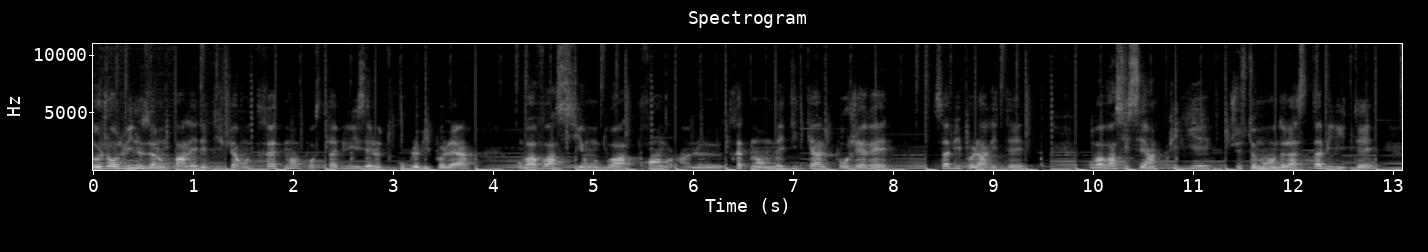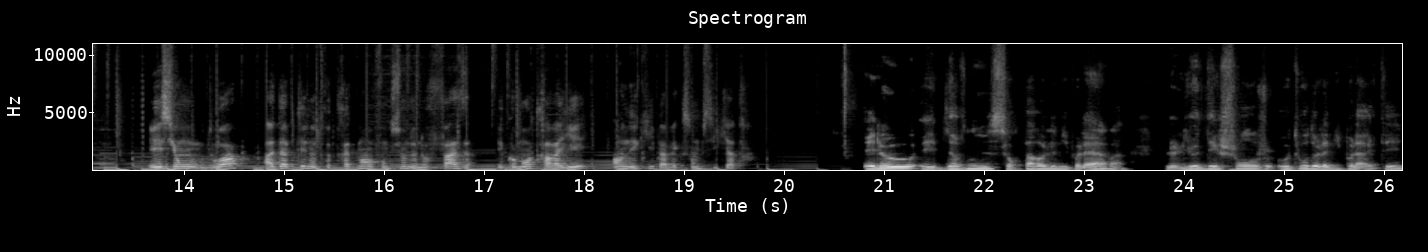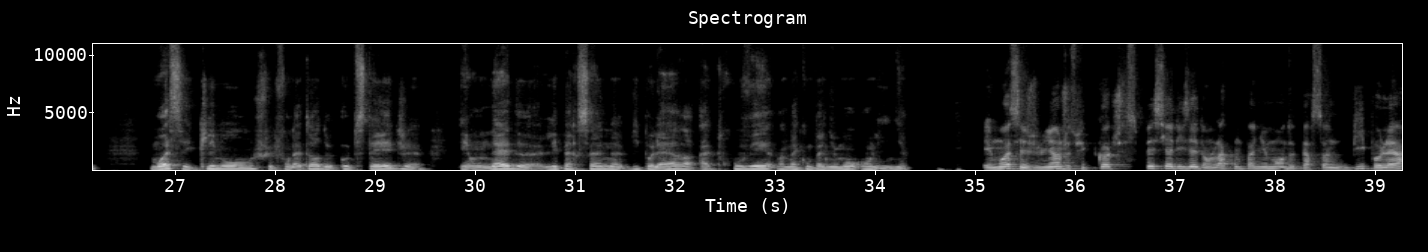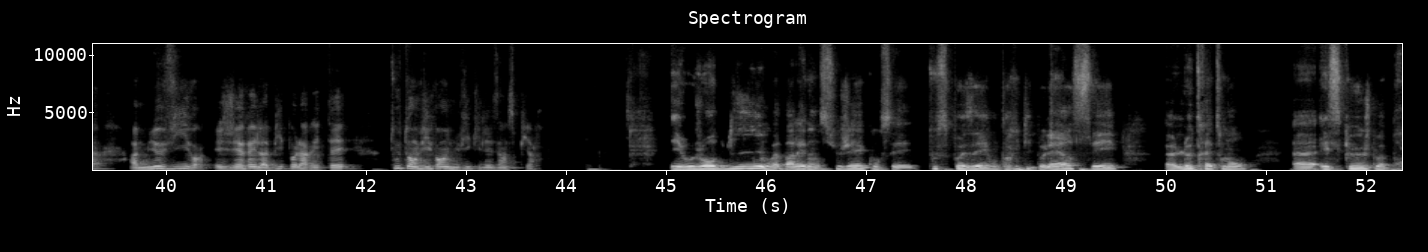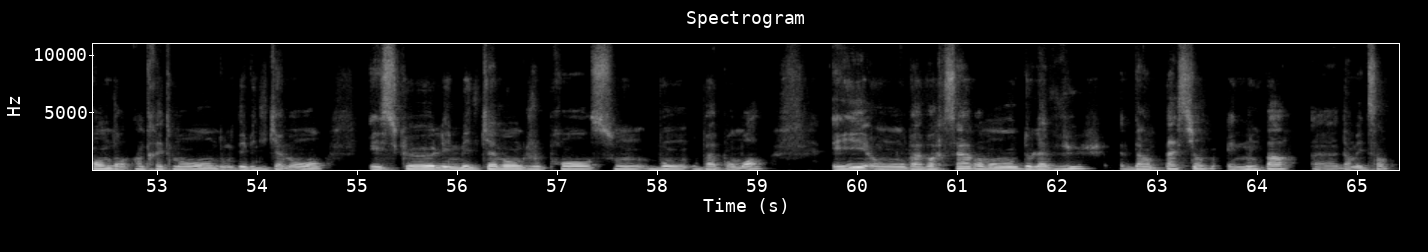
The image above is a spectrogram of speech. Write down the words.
Aujourd'hui, nous allons parler des différents traitements pour stabiliser le trouble bipolaire. On va voir si on doit prendre le traitement médical pour gérer sa bipolarité. On va voir si c'est un pilier justement de la stabilité et si on doit adapter notre traitement en fonction de nos phases et comment travailler en équipe avec son psychiatre. Hello et bienvenue sur Parole de bipolaire, le lieu d'échange autour de la bipolarité. Moi, c'est Clément, je suis fondateur de Hopestage et on aide les personnes bipolaires à trouver un accompagnement en ligne. Et moi, c'est Julien, je suis coach spécialisé dans l'accompagnement de personnes bipolaires à mieux vivre et gérer la bipolarité tout en vivant une vie qui les inspire. Et aujourd'hui, on va parler d'un sujet qu'on s'est tous posé en tant que bipolaire, c'est euh, le traitement. Euh, est-ce que je dois prendre un traitement, donc des médicaments? Est-ce que les médicaments que je prends sont bons ou pas pour moi? Et on va voir ça vraiment de la vue d'un patient et non pas euh, d'un médecin.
